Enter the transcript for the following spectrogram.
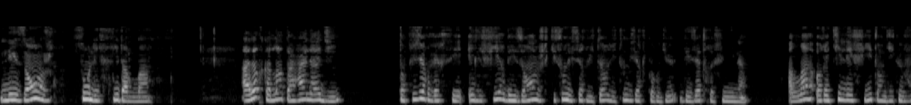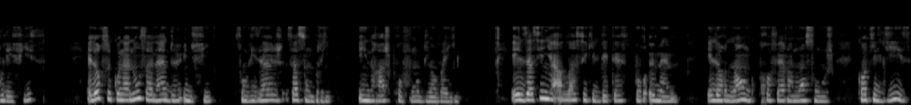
les anges sont les filles d'Allah. Alors qu'Allah Ta'ala dit, dans plusieurs versets, et les firent des anges qui sont les serviteurs du tout miséricordieux, des êtres féminins. Allah aurait-il les filles tandis que vous les fils? Et lorsqu'on annonce à l'un d'eux une fille, son visage s'assombrit et une rage profonde l'envahit. Et ils assignent à Allah ce qu'ils détestent pour eux-mêmes, et leur langue profère un mensonge quand ils disent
